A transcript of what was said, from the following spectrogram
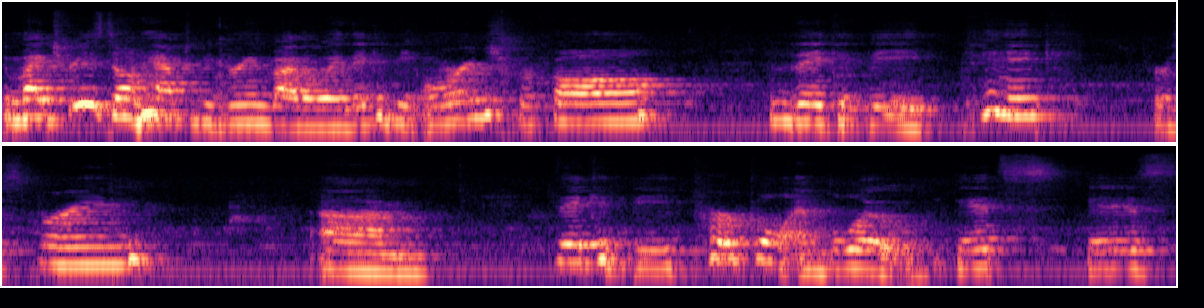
My trees don't have to be green, by the way. They could be orange for fall. They could be pink for spring. Um, they could be purple and blue. It's, it is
